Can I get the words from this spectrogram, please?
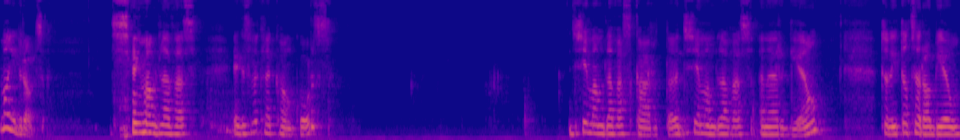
Moi drodzy, dzisiaj mam dla Was jak zwykle konkurs. Dzisiaj mam dla Was kartę, dzisiaj mam dla Was energię, czyli to, co robię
